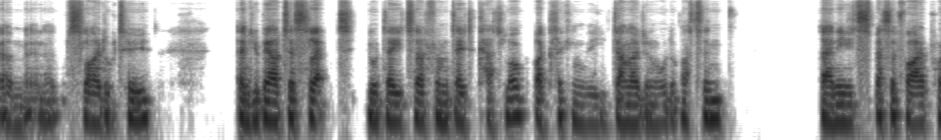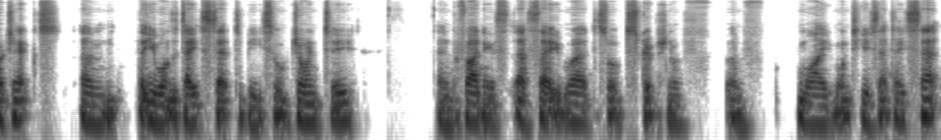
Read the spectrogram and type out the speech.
um, in a slide or two. And you'll be able to select your data from data catalog by clicking the download and order button. And you need to specify a project um, that you want the data set to be sort of joined to and providing a, a 30 word sort of description of, of why you want to use that data set.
